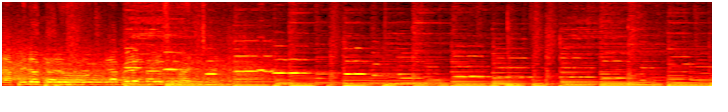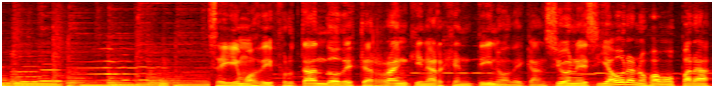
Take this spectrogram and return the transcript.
la pelota no, la pelota no se mancha. Seguimos disfrutando de este ranking argentino de canciones y ahora nos vamos para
